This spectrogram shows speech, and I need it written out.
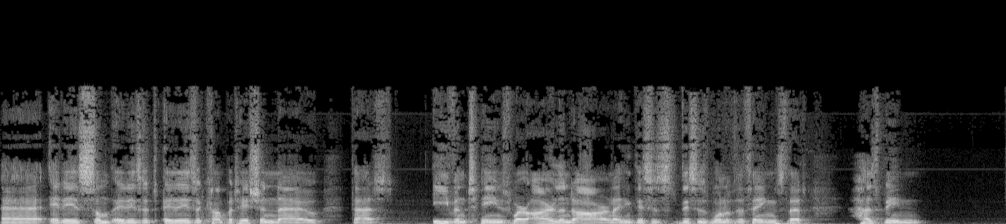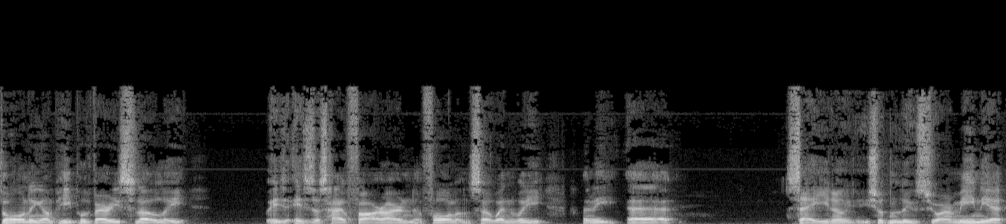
Uh, it is some it is a, it is a competition now that even teams where Ireland are, and I think this is this is one of the things that has been dawning on people very slowly is, is just how far Ireland have fallen. So when we when we uh, say, you know, you shouldn't lose to Armenia,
